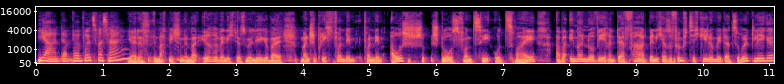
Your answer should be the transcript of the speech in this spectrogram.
Ja, da wolltest du was sagen? Ja, das macht mich schon immer irre, wenn ich das überlege, weil man spricht von dem, von dem Ausstoß von CO2, aber immer nur während der Fahrt. Wenn ich also 50 Kilometer zurücklege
